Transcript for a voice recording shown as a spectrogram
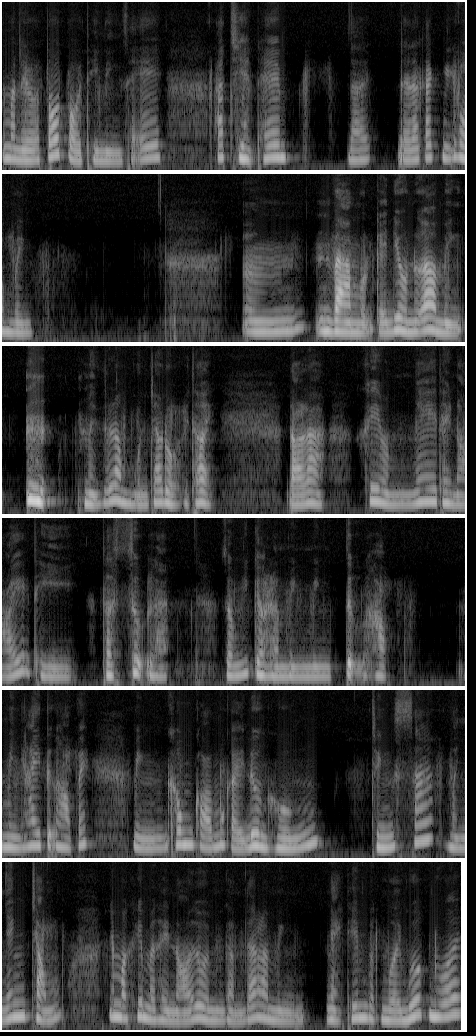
nhưng mà nếu nó tốt rồi thì mình sẽ phát triển thêm. Đấy đấy là cách nghĩ của mình. Và một cái điều nữa là mình mình rất là muốn trao đổi với thầy. Đó là khi mà nghe thầy nói thì thật sự là giống như kiểu là mình mình tự học mình hay tự học ấy. Mình không có một cái đường hướng chính xác mà nhanh chóng. Nhưng mà khi mà thầy nói rồi mình cảm giác là mình nhảy thêm được 10 bước nữa ấy.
